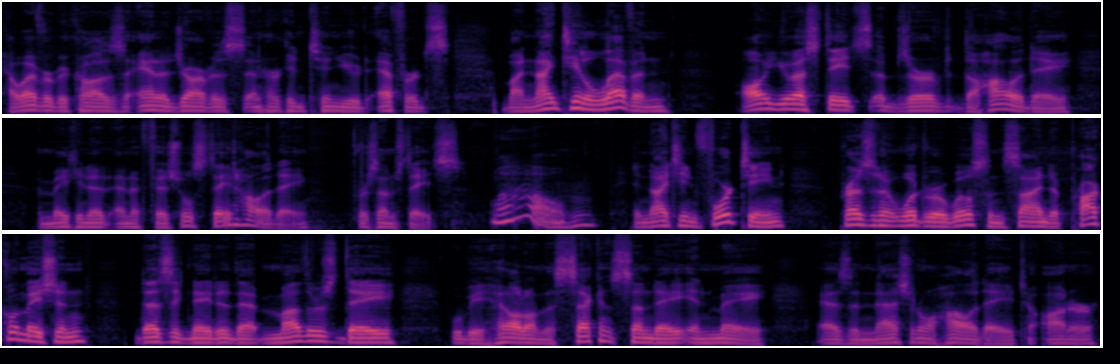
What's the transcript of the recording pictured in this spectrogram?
However, because Anna Jarvis and her continued efforts, by 1911, all U.S. states observed the holiday, making it an official state holiday for some states. Wow. In 1914, President Woodrow Wilson signed a proclamation designated that Mother's Day will be held on the second Sunday in May as a national holiday to honor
